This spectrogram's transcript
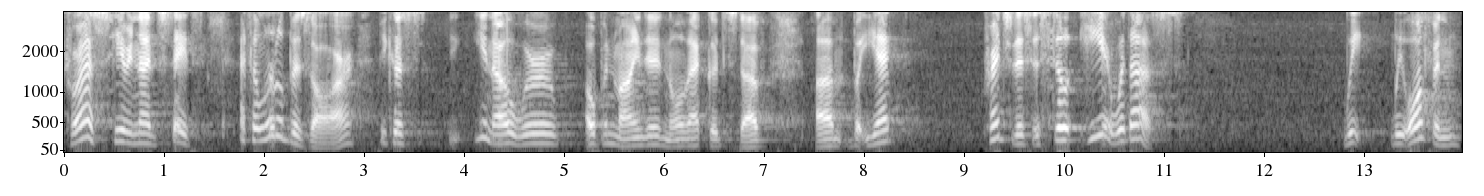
for us here in the United States, that's a little bizarre because, you know, we're open minded and all that good stuff, um, but yet prejudice is still here with us. We, we often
